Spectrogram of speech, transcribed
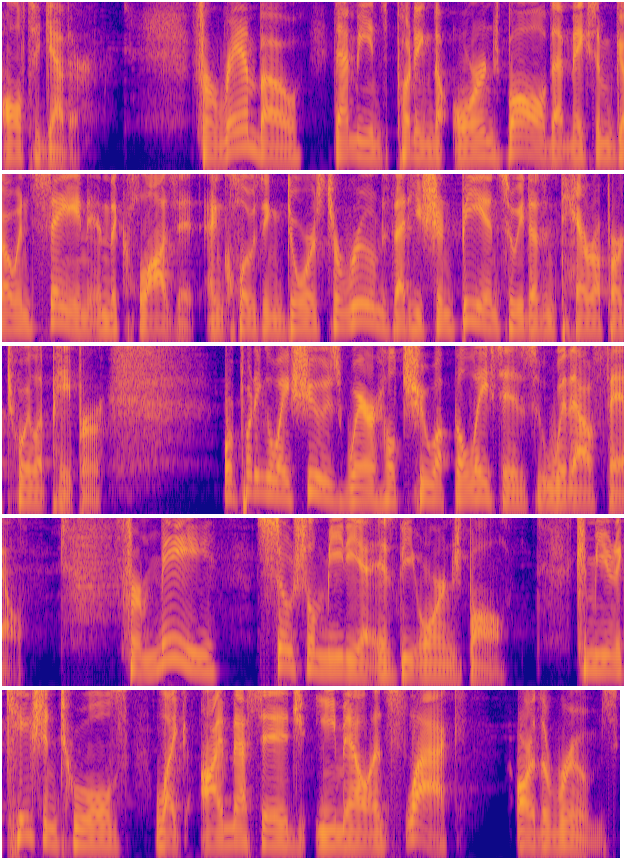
altogether. For Rambo, that means putting the orange ball that makes him go insane in the closet and closing doors to rooms that he shouldn't be in so he doesn't tear up our toilet paper. Or putting away shoes where he'll chew up the laces without fail. For me, social media is the orange ball communication tools like iMessage, email, and Slack are the rooms.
